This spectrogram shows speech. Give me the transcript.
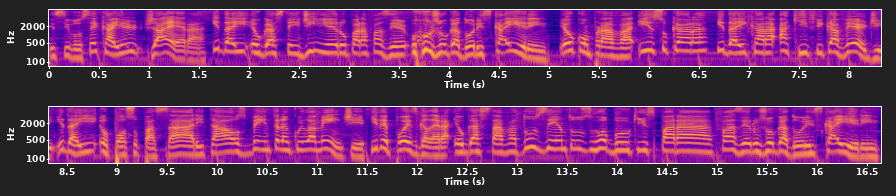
e se você cair, já era. E daí eu gastei dinheiro para fazer os jogadores caírem. Eu comprava isso, cara, e daí, cara, aqui fica verde. E daí eu posso passar e tal, bem tranquilamente. E depois, galera, eu gastava 200 Robux para fazer os jogadores caírem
